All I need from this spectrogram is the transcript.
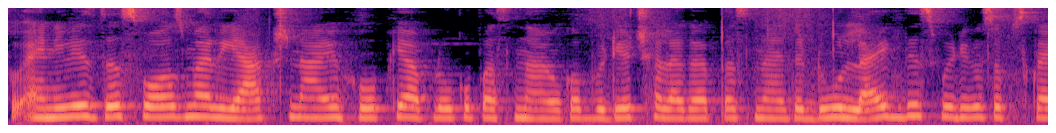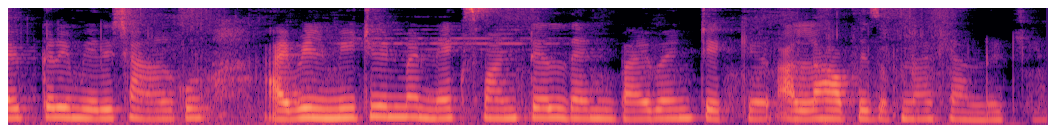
So anyways this was my reaction I hope कि आप लोगों को पसंद आएगा वीडियो अच्छा लगा पसंद आए तो do like this video subscribe करें मेरे चैनल को। I will meet you in my next one till then bye bye take care अल्लाह हाफिज़, अपना ख्याल रखिए।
